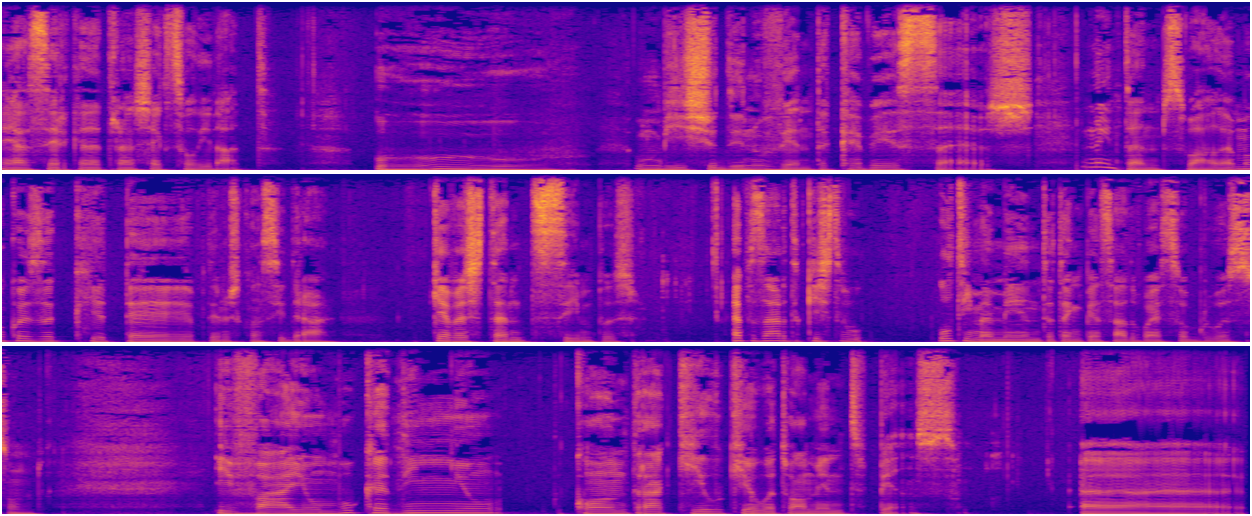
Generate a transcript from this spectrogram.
é acerca da transexualidade. Uh! um bicho de 90 cabeças. No entanto, pessoal, é uma coisa que até podemos considerar que é bastante simples. Apesar de que isto, ultimamente, eu tenho pensado bem sobre o assunto e vai um bocadinho contra aquilo que eu atualmente penso. Uh,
